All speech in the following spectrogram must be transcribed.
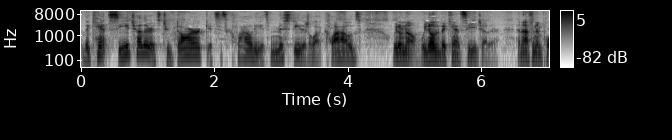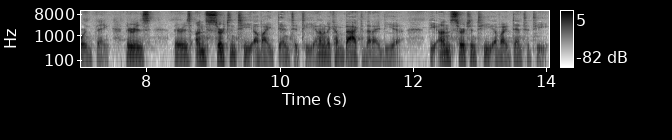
they can't see each other. It's too dark. It's, it's cloudy. It's misty. There's a lot of clouds. We don't know. We know that they can't see each other. And that's an important thing. There is, there is uncertainty of identity. And I'm going to come back to that idea. The uncertainty of identity.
